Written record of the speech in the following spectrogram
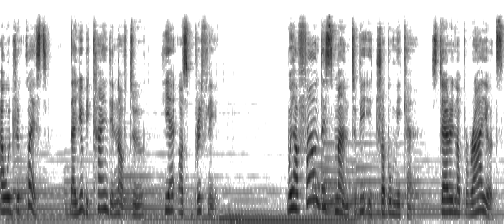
I would request that you be kind enough to hear us briefly. We have found this man to be a troublemaker, stirring up riots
